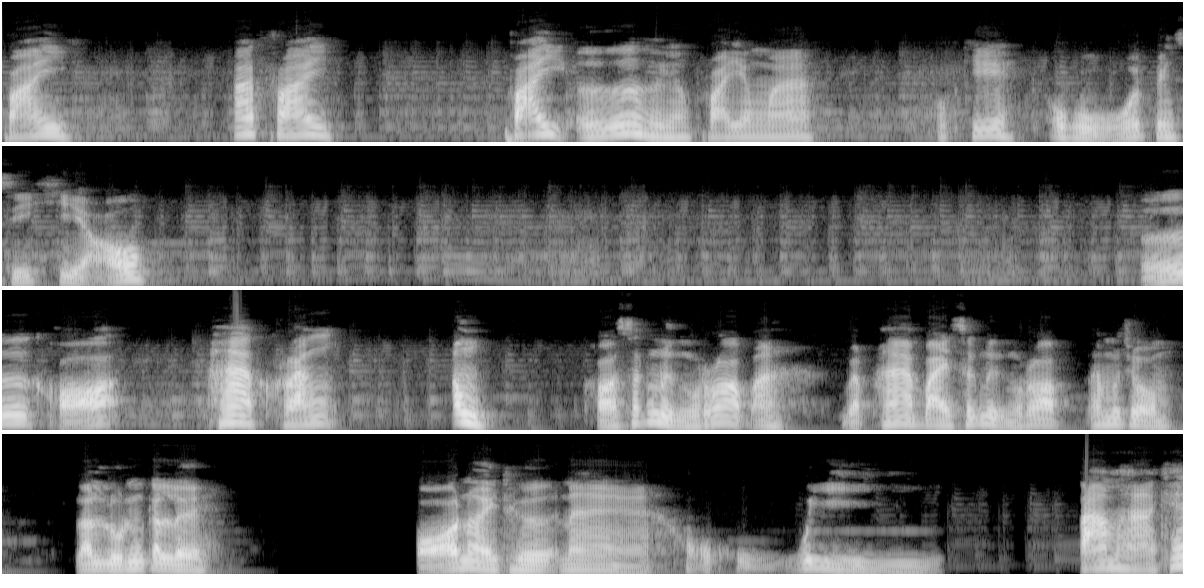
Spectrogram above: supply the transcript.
ไฟธาตุไฟ ไฟ เออ ยังไฟยังมา โอเค โอ้โห เป็นสีเขียว เออ ขอห้าครั้ง เอ้า ขอสักหนึ่งรอบอะ แบบห้าใบสักหนึ่งรอบท่านผู้ชม แล้วลุ้นกันเลย ขอหน่อยเถอะนะโอ้โหตามหาแค่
